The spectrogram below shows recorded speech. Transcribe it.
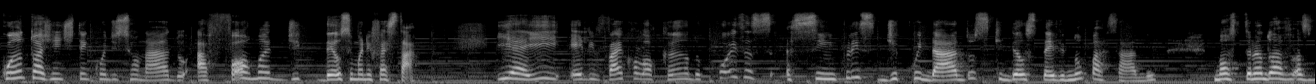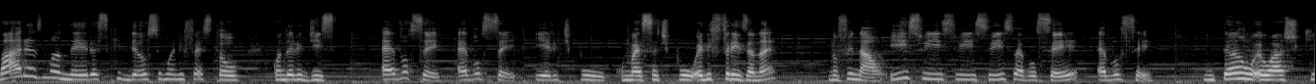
quanto a gente tem condicionado a forma de Deus se manifestar. E aí ele vai colocando coisas simples de cuidados que Deus teve no passado mostrando as várias maneiras que Deus se manifestou quando ele diz é você, é você. E ele tipo começa tipo, ele frisa, né? No final, isso, isso, isso, isso é você, é você. Então, eu acho que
